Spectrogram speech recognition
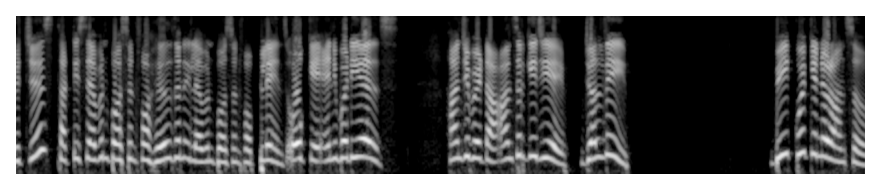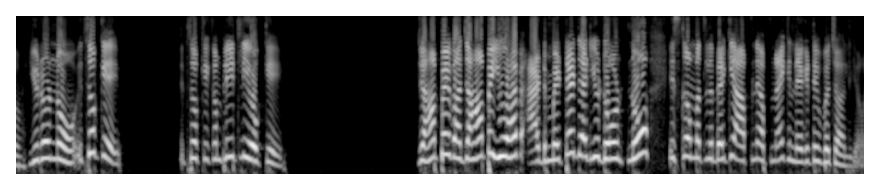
which is 37 percent for hills and 11 percent for plains okay anybody else हाँ जी बेटा आंसर कीजिए, जल्दी। Be quick in your answer you don't know it's okay it's okay completely okay जहाँ पे जहाँ पे you have admitted that you don't know इसका मतलब है कि आपने अपना एक नेगेटिव बचा लिया।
